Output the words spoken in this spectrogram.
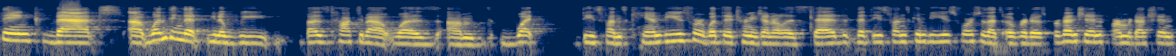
think that uh, one thing that you know we Buzz talked about was um, what these funds can be used for, what the Attorney General has said that these funds can be used for. So that's overdose prevention, harm reduction,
